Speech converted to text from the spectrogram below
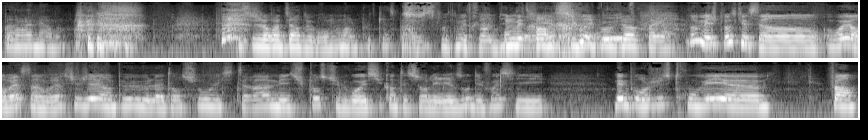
pas dans la merde. Hein. si j'ai le droit de dire de gros mots dans le podcast, on mettrait un bip. On mettra un petit bip au bien, pas grave. Non, mais je pense que c'est un. Ouais, en vrai, c'est un vrai sujet, un peu l'attention, etc. Mais je pense que tu le vois aussi quand t'es sur les réseaux. Des fois, c'est. Même pour juste trouver. Euh, Enfin,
